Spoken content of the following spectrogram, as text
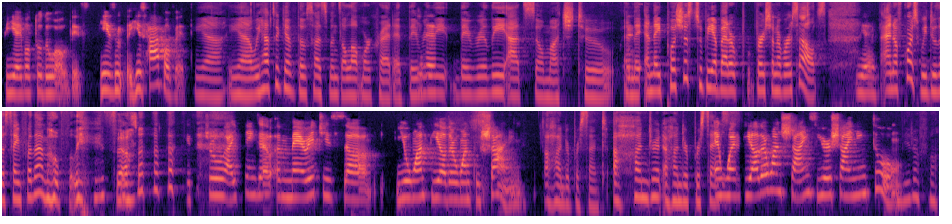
be able to do all this. He's he's half of it. Yeah, yeah, we have to give those husbands a lot more credit. They Yes. really, they really add so much to, and they and they push us to be a better version of ourselves. Yes. and of course, we do the same for them. Hopefully, so It's true. I think a, a marriage is um, you want the other one to shine, a hundred percent, a hundred, a hundred percent. and when the other one shines, you're shining too. Beautiful.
